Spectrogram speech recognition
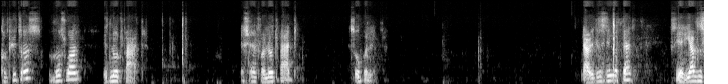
computers, most one, is Notepad. Let's for Notepad. Let's open it. Now you can see Notepad. So yeah, you have this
